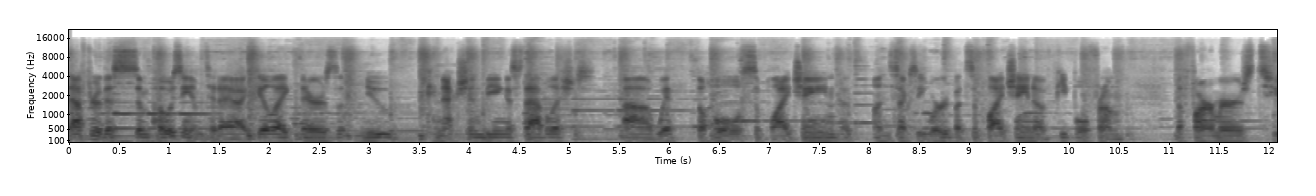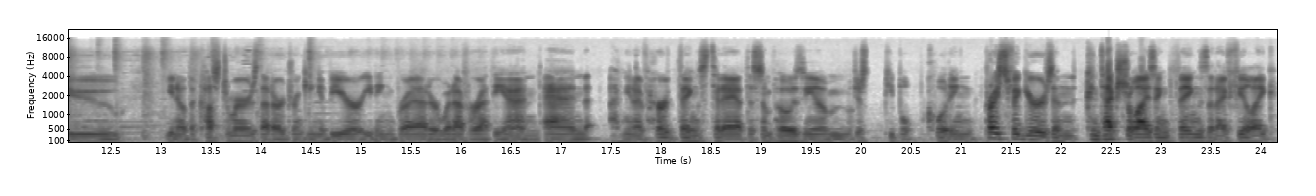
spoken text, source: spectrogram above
After this symposium today, I feel like there's a new connection being established uh, with the whole supply chain, unsexy word, but supply chain of people from the farmers to you know the customers that are drinking a beer or eating bread or whatever at the end. And i mean i've heard things today at the symposium just people quoting price figures and contextualizing things that i feel like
